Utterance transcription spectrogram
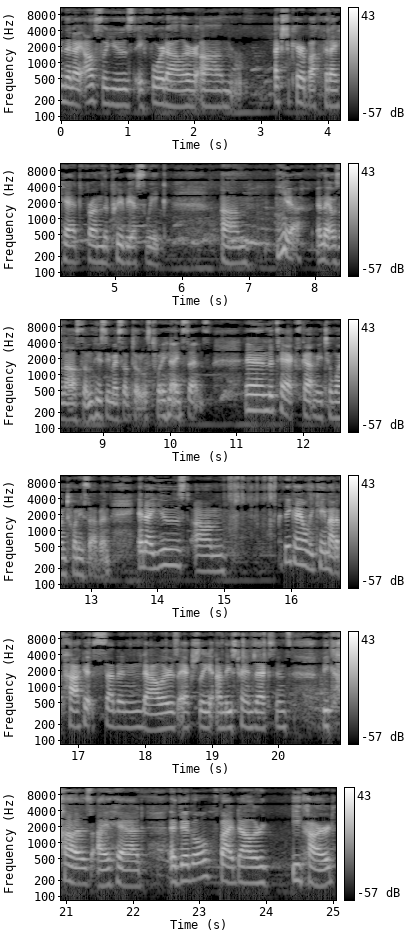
And then I also used a $4 um, extra care buck that I had from the previous week. Um, yeah, and that was an awesome. You see my subtotal was 29 cents. And the tax got me to 127. And I used, um, I think I only came out of pocket $7 actually on these transactions because I had a Viggle $5 e-card.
